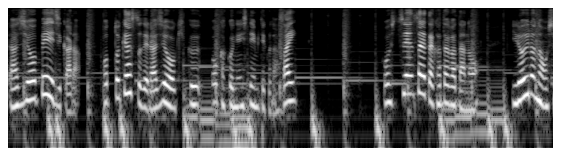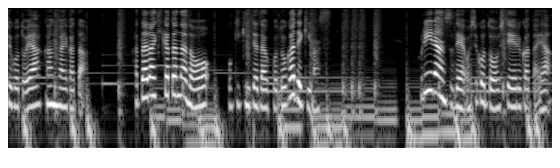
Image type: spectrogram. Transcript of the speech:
ラジオページから、ポッドキャストでラジオを聴くを確認してみてください。ご出演された方々のいろいろなお仕事や考え方、働き方などをお聞きいただくことができます。フリーランスでお仕事をしている方や、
